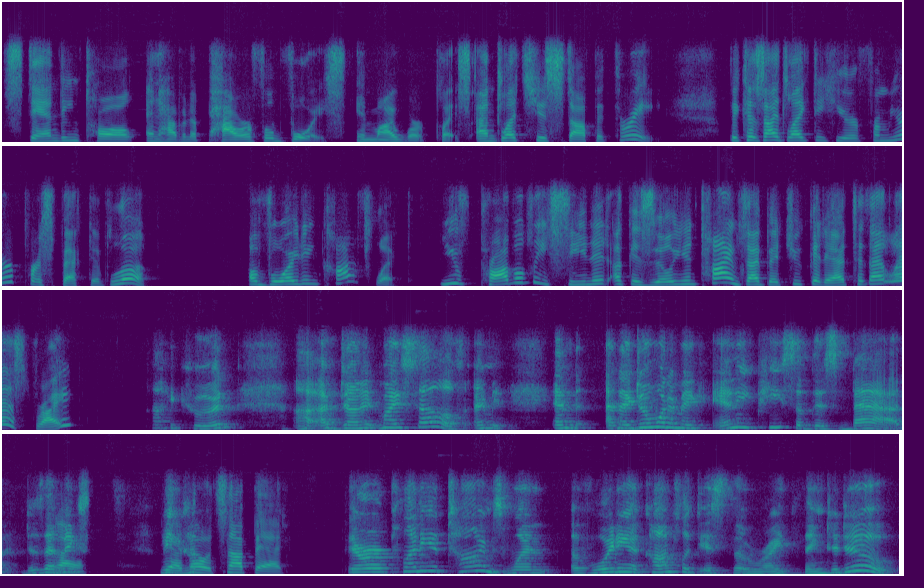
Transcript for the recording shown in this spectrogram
standing tall and having a powerful voice in my workplace. And let's just stop at three, because I'd like to hear from your perspective. Look, avoiding conflict. You've probably seen it a gazillion times. I bet you could add to that list, right? I could. Uh, I've done it myself. I mean, and and I don't want to make any piece of this bad. Does that no. make sense? Because yeah, no, it's not bad there are plenty of times when avoiding a conflict is the right thing to do.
